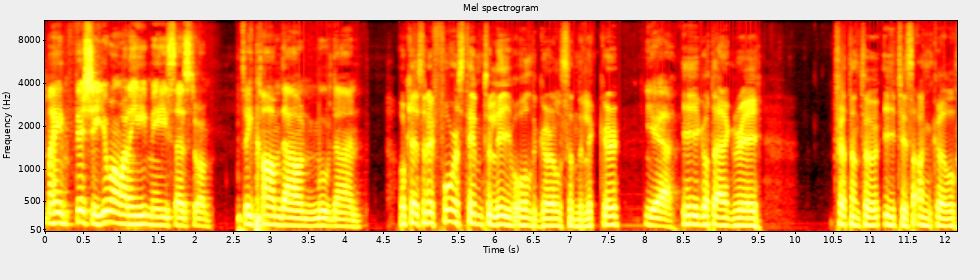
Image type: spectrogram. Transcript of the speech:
My fishy, you won't want to eat me. He says to him. So he calmed down and moved on. Okay, so they forced him to leave all the girls and the liquor. Yeah. He got angry, threatened to eat his uncle,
